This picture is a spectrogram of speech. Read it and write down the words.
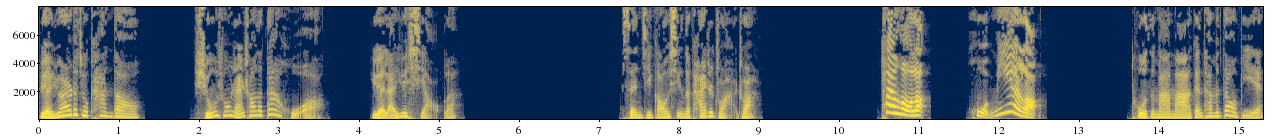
远远的就看到熊熊燃烧的大火越来越小了。森吉高兴的拍着爪爪，太好了，火灭了！兔子妈妈跟他们道别，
